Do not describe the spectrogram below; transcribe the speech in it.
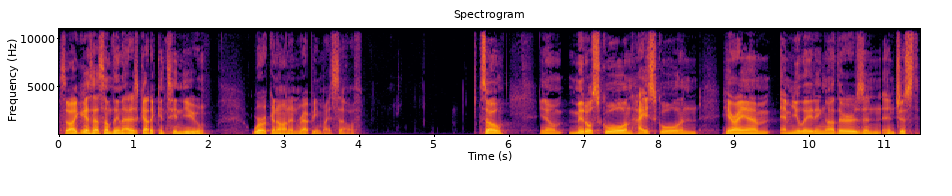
So I guess that's something that I just got to continue working on and repping myself. So, you know, middle school and high school, and here I am emulating others and, and just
